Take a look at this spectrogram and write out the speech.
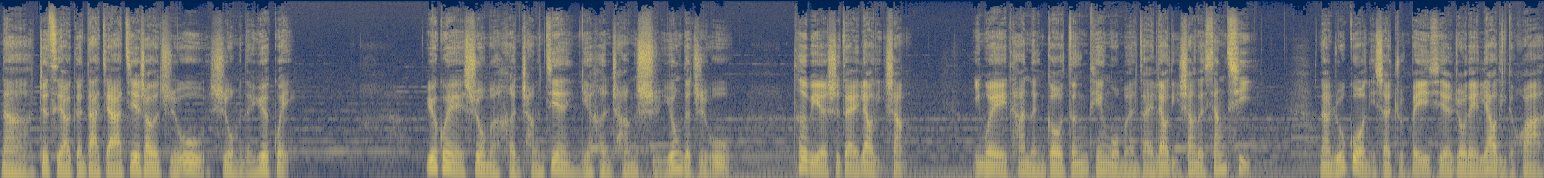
那这次要跟大家介绍的植物是我们的月桂。月桂是我们很常见也很常使用的植物，特别是在料理上。因为它能够增添我们在料理上的香气。那如果你是在准备一些肉类料理的话，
